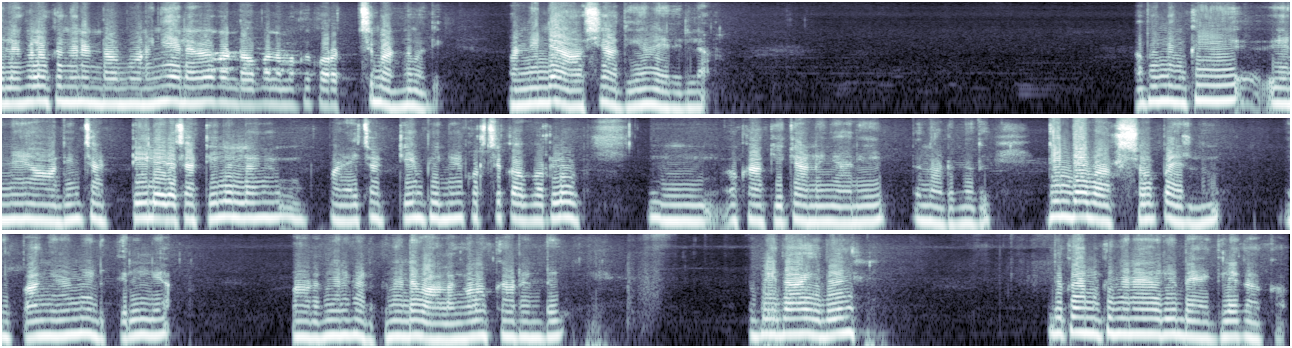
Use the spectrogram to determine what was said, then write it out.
ഇലകളൊക്കെ ഇങ്ങനെ ഉണ്ടാകുമ്പോൾ ഉണങ്ങിയ ഇലകളൊക്കെ ഉണ്ടാകുമ്പോൾ നമുക്ക് കുറച്ച് മണ്ണ് മതി. മണ്ണിന്റെ ആവശ്യം അധികം വരില്ല. അപ്പം നമുക്ക് പിന്നെ ആദ്യം ചട്ടിയിലില്ല ചട്ടിയിലെല്ലാം പഴയ ചട്ടിയും പിന്നെ കുറച്ച് കവറിലും ഒക്കെ ആക്കിയിട്ടാണ് ഞാൻ ഈ ഇത് നടുന്നത്. ഇതിന്റെ വർക്ക്ഷോപ്പായിരുന്നു ഇപ്പം അങ്ങനെയൊന്നും എടുക്കലില്ല. അവിടെ അവിടെ ഇങ്ങനെ കിടക്കുന്നുണ്ട് വളങ്ങളൊക്കെ അവിടെ ഉണ്ട്. അപ്പം ഇതാ ഇത്. ഇതൊക്കെ നമുക്കിങ്ങനെ ഒരു ബാഗിലേക്ക് ആക്കാം.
